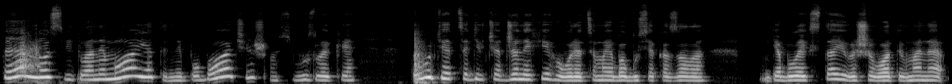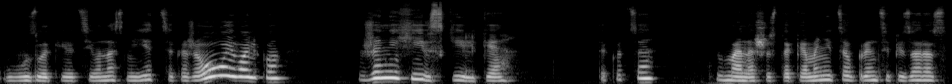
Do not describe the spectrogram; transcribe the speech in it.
темно, світла немає, ти не побачиш. Ось вузлики крутяться, дівчат, женихи говорять, це моя бабуся казала. Я була як сідаю вишивати, в мене вузлики оці. Вона сміється, каже: Ой, Валько, женихів скільки. Так оце в мене щось таке. Мені це, в принципі, зараз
